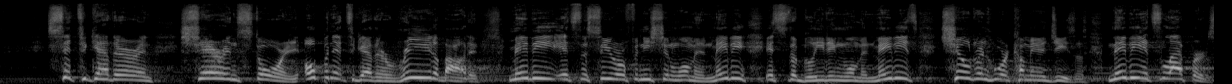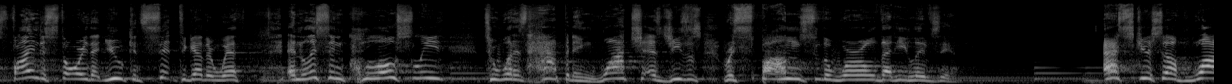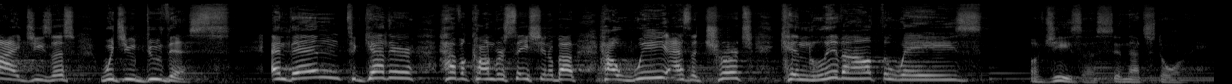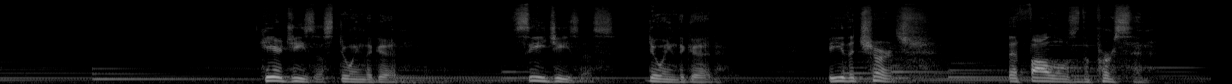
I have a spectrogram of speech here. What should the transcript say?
sit together and share in story, open it together, read about it. Maybe it's the Syrophoenician woman, maybe it's the bleeding woman, maybe it's children who are coming to Jesus, maybe it's lepers. Find a story that you can sit together with and listen closely to what is happening. Watch as Jesus responds to the world that he lives in. Ask yourself, why, Jesus, would you do this? And then together have a conversation about how we as a church can live out the ways of Jesus in that story. Hear Jesus doing the good, see Jesus doing the good. Be the church that follows the person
